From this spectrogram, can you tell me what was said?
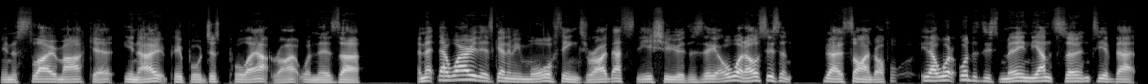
in a slow market, you know, people just pull out, right? When there's a and they, they worry there's going to be more things, right? That's the issue. There's the, oh, what else isn't you know, signed off? You know, what what does this mean? The uncertainty of that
